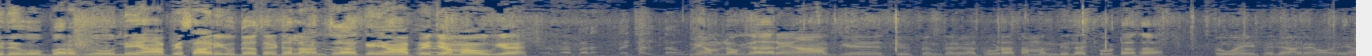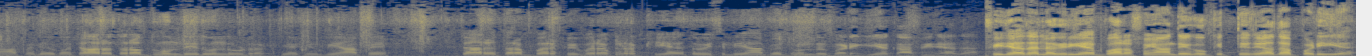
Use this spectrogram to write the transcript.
देखो बर्फ़ ओले यहाँ पे सारी उधर से ढलान से आके यहाँ पे जमा हो गया हूँ। अभी हम लोग जा रहे हैं यहाँ आगे शिव शंकर का थोड़ा सा मंदिर है छोटा सा। तो वहीं पे जा रहे हैं और यहाँ पे देखो चारों तरफ़ धुंध ही धुंध उड़ रखी है क्योंकि यहाँ पे चारों तरफ़ बर्फ़ ही बर्फ़ रखी है तो इसलिए यहाँ पे धुंध बढ़ गई है काफ़ी ज़्यादा। काफ़ी ज़्यादा लग रही है बर्फ़ यहाँ, देखो कितनी ज़्यादा पड़ी है।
